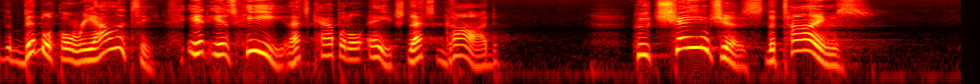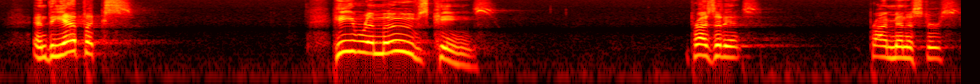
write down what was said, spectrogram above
the biblical reality it is He, that's capital H, that's God, who changes the times and the epochs. He removes kings, presidents, prime ministers,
